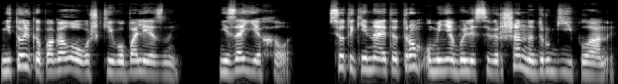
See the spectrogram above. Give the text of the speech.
Не только по головушке его болезной. Не заехала. Все-таки на этот ром у меня были совершенно другие планы,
